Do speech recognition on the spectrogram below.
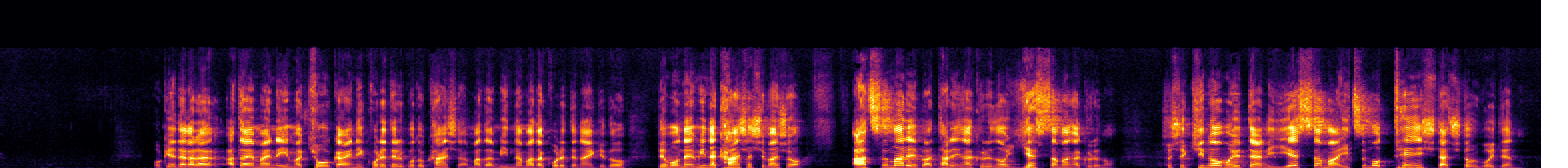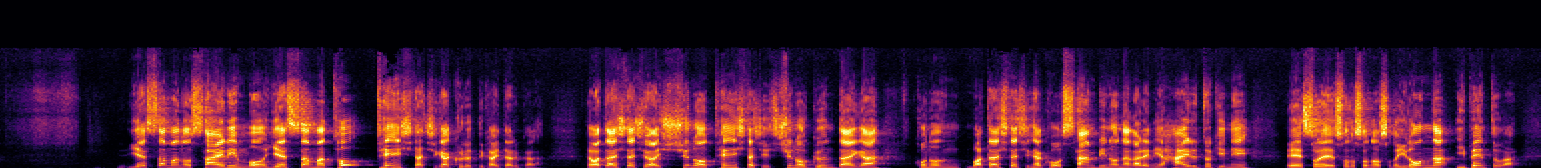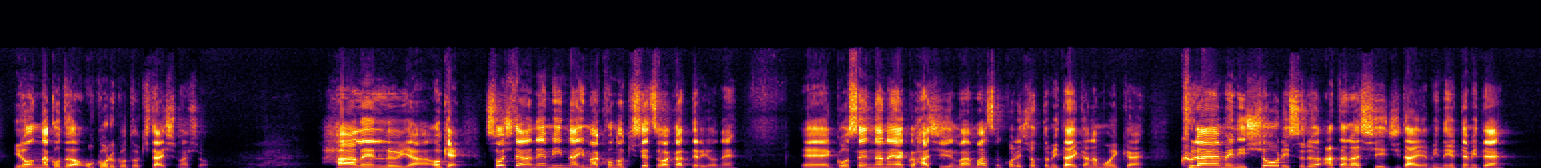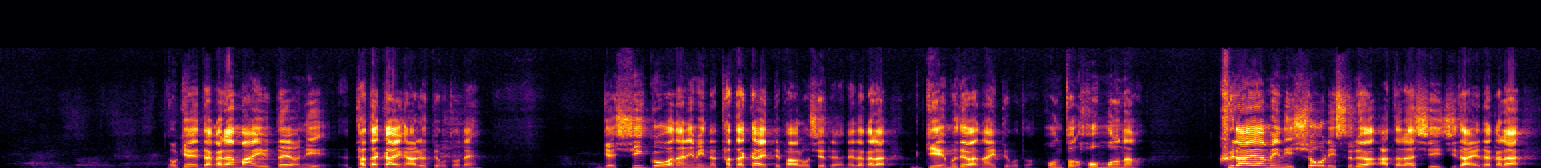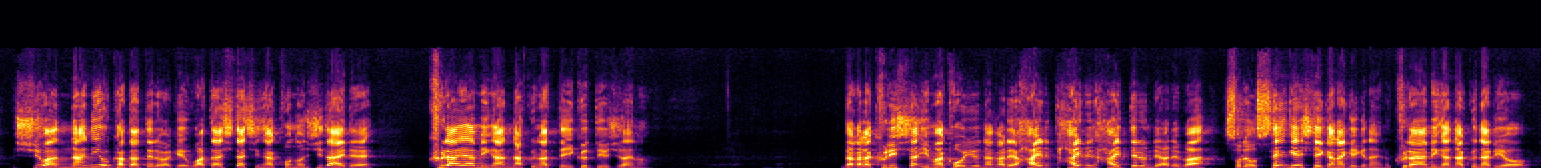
OK、だから当たり前ね、今、教会に来れてること感謝。まだみんなまだ来れてないけど、でもね、みんな感謝しましょう。集まれば誰が来るの？イエス様が来るの。そして昨日も言ったように、イエス様はいつも天使たちと動いてるの。イエス様の再臨もイエス様と天使たちが来るって書いてあるから。私たちは主の天使たち、主の軍隊がこの私たちがこう賛美の流れに入るときに、えーそれそのそのそのいろんなイベントが、いろんなことが起こることを期待しましょう。ハレルヤ。OK。そしたらね、みんな今この季節分かってるよね。えー5780、まあ、まずこれちょっと見たいかな、もう一回。暗闇に勝利する新しい時代へ。みんな言ってみて。OK。だから前言ったように戦いがあるってことね。で信仰は何みんな戦いってパウロ教えたよね。だからゲームではないってこと。本当本物なの。暗闇に勝利する新しい時代。だから主は何を語ってるわけ？私たちがこの時代で暗闇がなくなっていくっていう時代なの。だからクリスチャン、今こういう流れ入る入る入ってるんであれば、それを宣言していかなきゃいけないの。暗闇がなくなるよ。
